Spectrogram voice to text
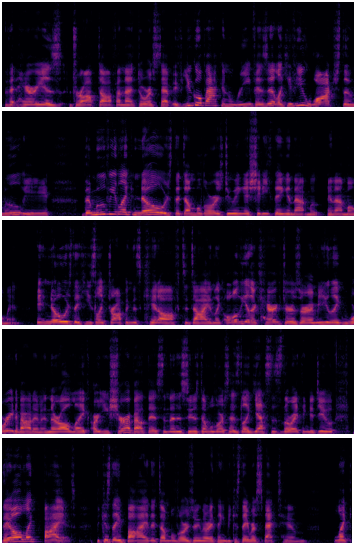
that Harry is dropped off on that doorstep, if you go back and revisit, like if you watch the movie, the movie like knows that Dumbledore is doing a shitty thing in that mo- in that moment. It knows that he's like dropping this kid off to die, and like all the other characters are immediately like, worried about him, and they're all like, "Are you sure about this?" And then as soon as Dumbledore says like, "Yes, this is the right thing to do," they all like buy it because they buy that Dumbledore is doing the right thing because they respect him. Like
